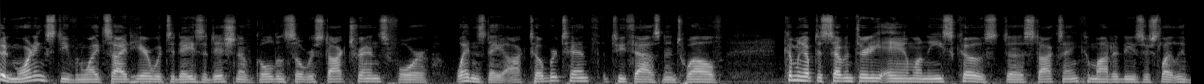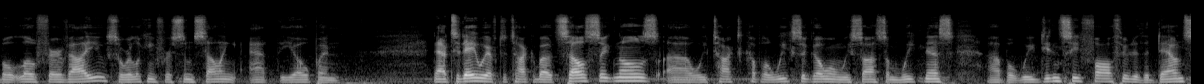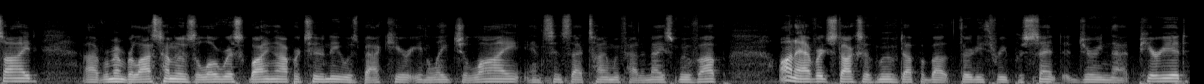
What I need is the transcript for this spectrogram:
Good morning, Stephen Whiteside here with today's edition of Gold and Silver Stock Trends for Wednesday, October 10th, 2012. Coming up to 7:30 a.m. on the East Coast, uh, stocks and commodities are slightly below fair value, so we're looking for some selling at the open. Now, today we have to talk about sell signals. Uh, we talked a couple of weeks ago when we saw some weakness, uh, but we didn't see fall through to the downside. Uh, remember, last time there was a low risk buying opportunity was back here in late July, and since that time we've had a nice move up. On average, stocks have moved up about 33% during that period.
